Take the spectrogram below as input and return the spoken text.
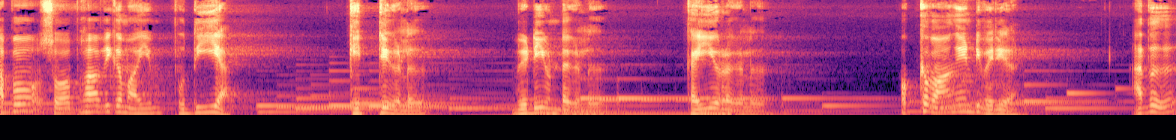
അപ്പോൾ സ്വാഭാവികമായും പുതിയ കിറ്റുകൾ വെടിയുണ്ടകൾ കയ്യുറകൾ ഒക്കെ വാങ്ങേണ്ടി വരികയാണ്. അത്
